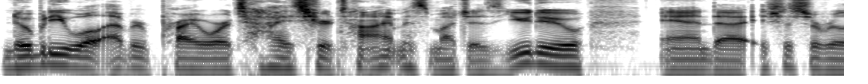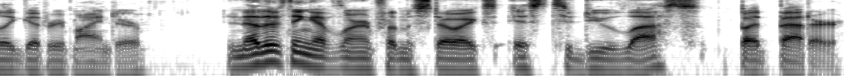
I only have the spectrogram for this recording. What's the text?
nobody will ever prioritize your time as much as you do. And uh, it's just a really good reminder. Another thing I've learned from the Stoics is to do less, but better.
